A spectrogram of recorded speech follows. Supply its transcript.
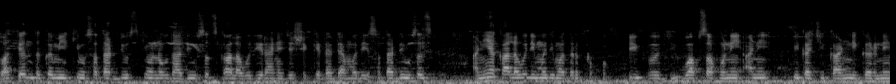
तो अत्यंत कमी किंवा सात आठ दिवस किंवा नऊ दहा दिवसच कालावधी राहण्याची शक्यता आहे त्यामध्ये सात आठ दिवसच. आणि या कालावधीमध्ये मात्र कप- पीक वापसा होणे आणि पिकाची काढणी करणे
